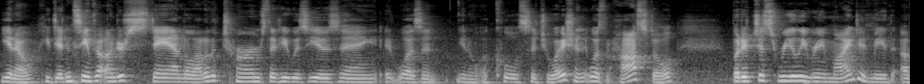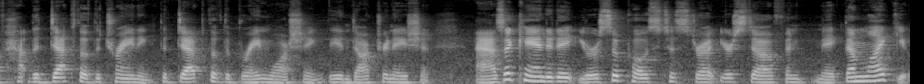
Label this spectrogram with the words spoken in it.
you know, he didn't seem to understand a lot of the terms that he was using. It wasn't, you know, a cool situation. It wasn't hostile, but it just really reminded me of how, the depth of the training, the depth of the brainwashing, the indoctrination as a candidate, you're supposed to strut your stuff and make them like you.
